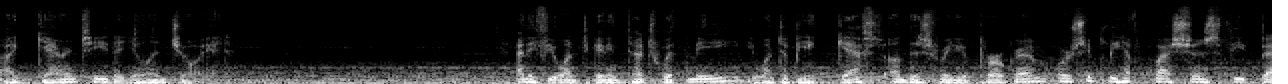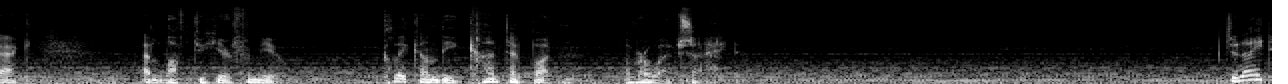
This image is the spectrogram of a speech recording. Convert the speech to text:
I guarantee that you'll enjoy it. And if you want to get in touch with me, you want to be a guest on this radio program, or simply have questions, feedback, I'd love to hear from you. Click on the contact button of our website. Tonight,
